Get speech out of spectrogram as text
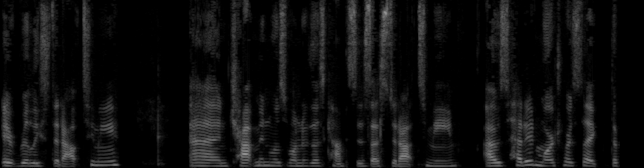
it really stood out to me. And chapman was one of those campuses that stood out to me. I was headed more towards like the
